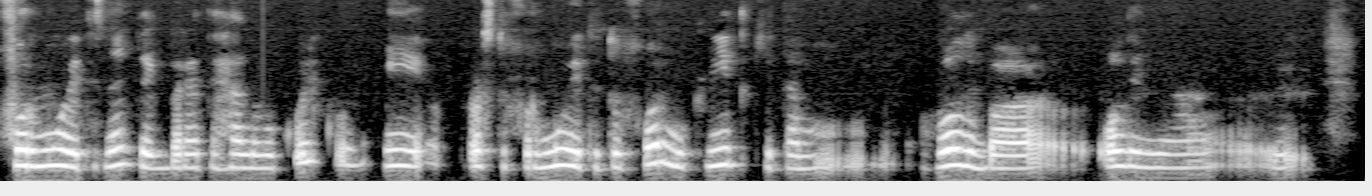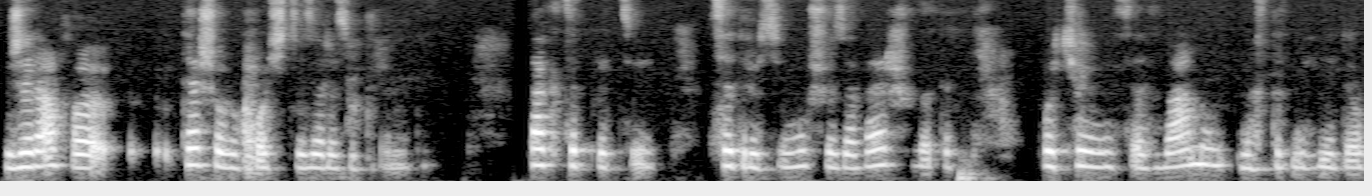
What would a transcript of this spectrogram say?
формуєте, знаєте, як берете гелеву кульку і просто формуєте ту форму квітки, там, голуба, оленя, е, жирафа, те, що ви хочете зараз отримати. Так це працює. Все, друзі, мушу завершувати. Почуємося з вами в наступних відео.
